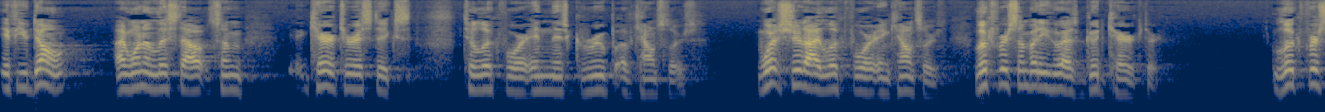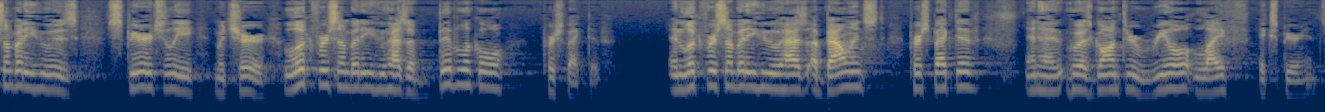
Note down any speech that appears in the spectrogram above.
if you don't, I want to list out some characteristics to look for in this group of counselors. What should I look for in counselors? Look for somebody who has good character. Look for somebody who is spiritually mature. Look for somebody who has a biblical perspective and look for somebody who has a balanced perspective and who has gone through real life experience.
